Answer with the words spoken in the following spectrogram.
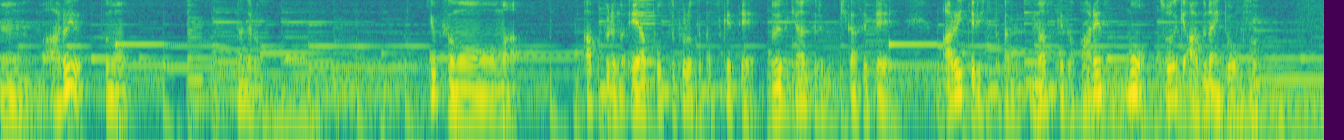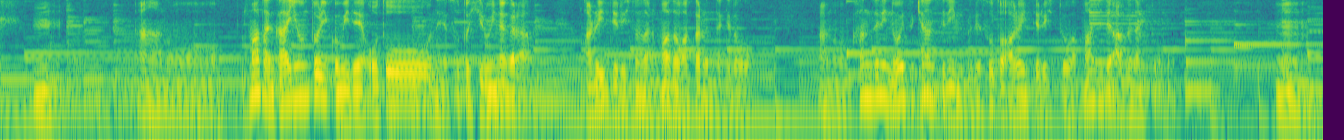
うん、歩いそのなんだろうよくそのまあアップルの AirPods Pro とかつけてノイズキャンセルも聞かせて歩いてる人とかいますけどあれも正直危ないと思う。うん、あのまだ外音取り込みで音をね外拾いながら歩いてる人ならまだわかるんだけどあの完全にノイズキャンセリングで外歩いてる人はマジで危ないと思う。うん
